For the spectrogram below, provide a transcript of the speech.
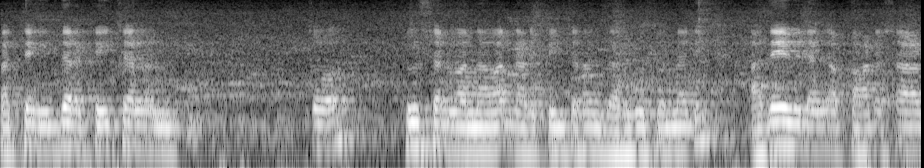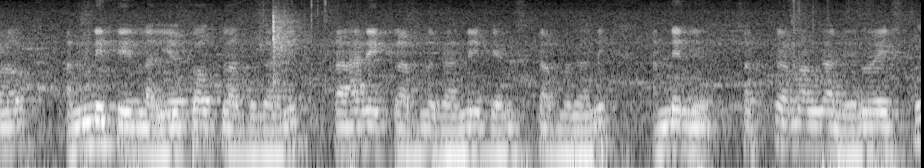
ప్రత్యేక ఇద్దరు టీచర్లతో ట్యూషన్ వన్ అవర్ నడిపించడం జరుగుతున్నది. అదేవిధంగా పాఠశాలలో అన్ని తీర్ల ఏకో క్లబ్ కానీ ప్రహరీ క్లబ్లు కానీ జెంట్స్ క్లబ్లు కానీ అన్ని సక్రమంగా నిర్వహిస్తూ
